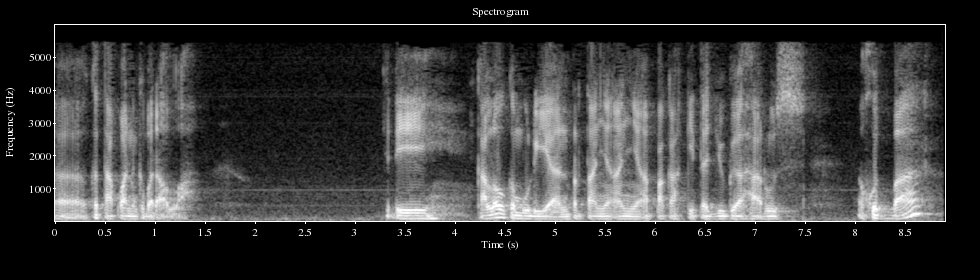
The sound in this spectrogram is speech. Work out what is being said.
uh, ketakwaan kepada Allah. Jadi kalau kemudian pertanyaannya apakah kita juga harus khutbah,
